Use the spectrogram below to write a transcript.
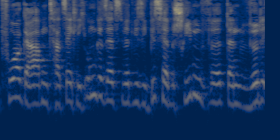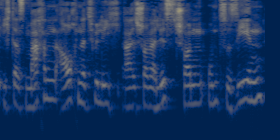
Vorgaben tatsächlich umgesetzt wird, wie sie bisher beschrieben wird, dann würde ich das machen, auch natürlich als Journalist schon, um zu sehen,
